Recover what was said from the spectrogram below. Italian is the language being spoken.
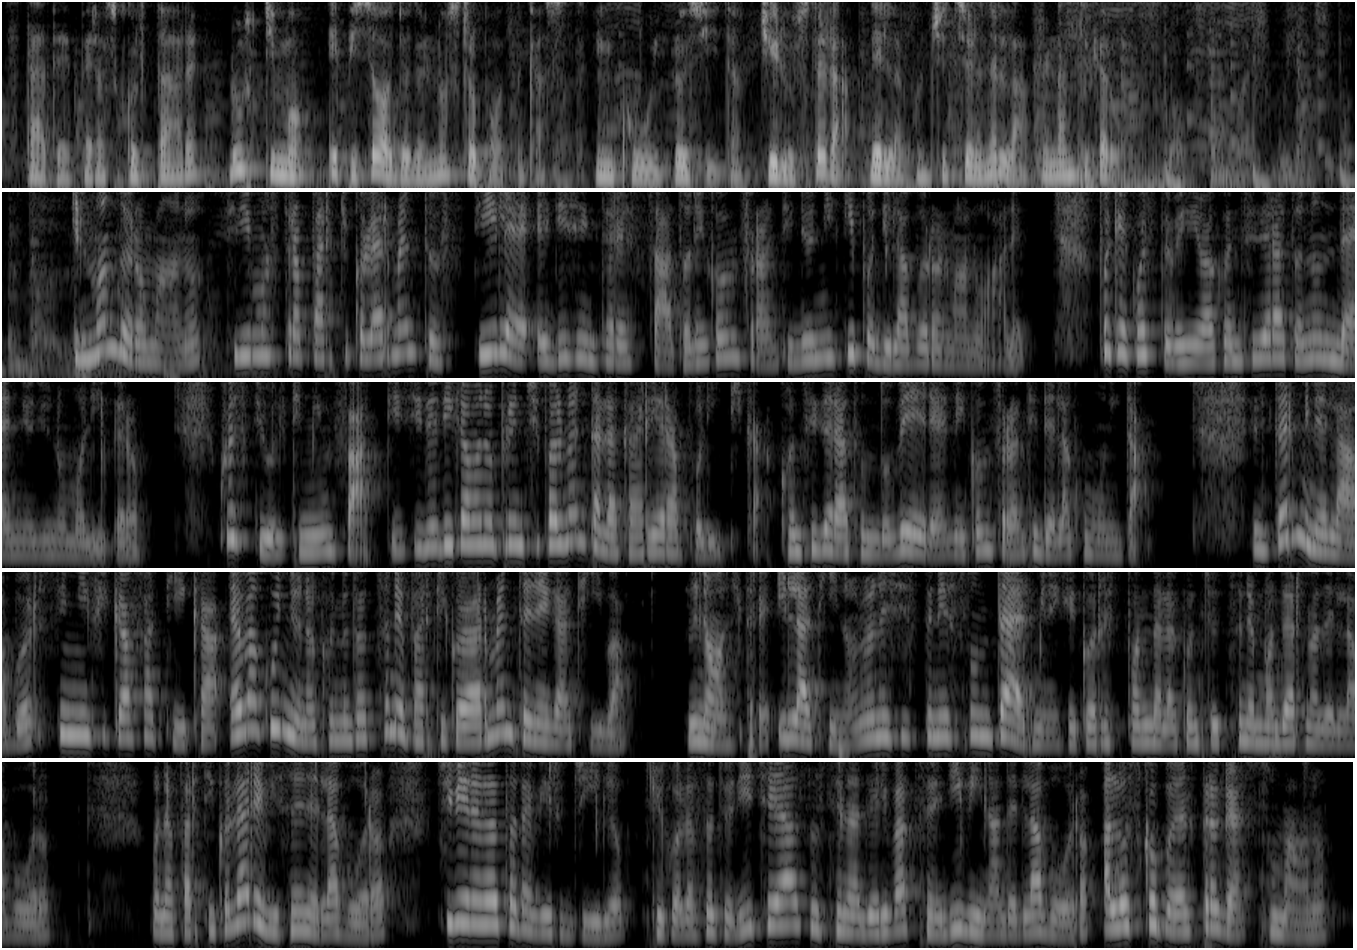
State per ascoltare l'ultimo episodio del nostro podcast in cui Rosita ci illustrerà della concezione dell'Afro in antica Roma. Il mondo romano si dimostrò particolarmente ostile e disinteressato nei confronti di ogni tipo di lavoro manuale, poiché questo veniva considerato non degno di un uomo libero. Questi ultimi, infatti, si dedicavano principalmente alla carriera politica, considerato un dovere nei confronti della comunità. Il termine labor significa fatica e aveva quindi una connotazione particolarmente negativa. Inoltre, in latino non esiste nessun termine che corrisponda alla concezione moderna del lavoro. Una particolare visione del lavoro ci viene data da Virgilio, che con la sua Teodicea sostiene la derivazione divina del lavoro allo scopo del progresso umano.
